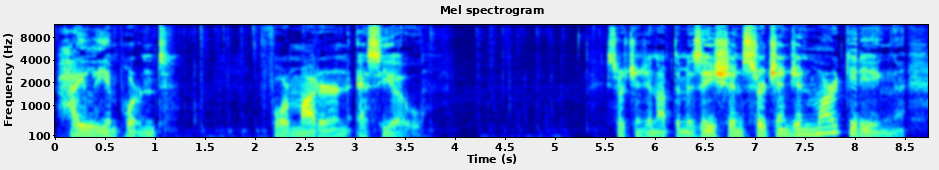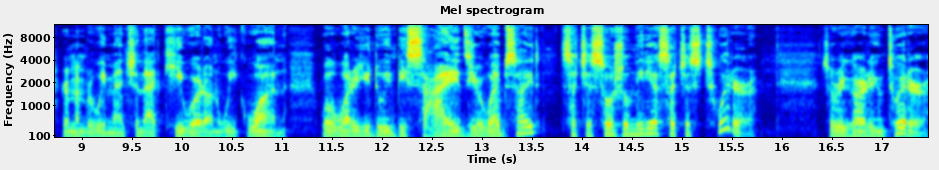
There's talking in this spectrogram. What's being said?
highly important for modern SEO. Search engine optimization, search engine marketing. Remember we mentioned that keyword on week one. Well, what are you doing besides your website, such as social media, such as Twitter? So regarding Twitter,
